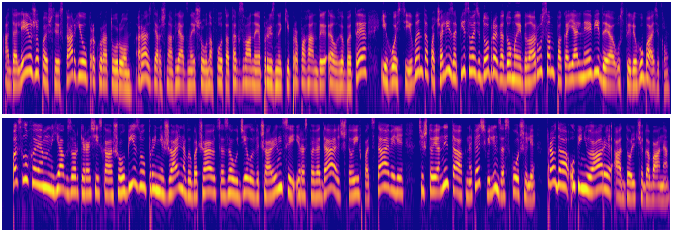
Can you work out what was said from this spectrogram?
А далей ужо пайшлі скаргі ў пракуратуру. Раз дзяржнагляд знайшоў на фота так званыя прызнакі прапаганды ЛГБТ і госці івента пачалі запісваць добра вядомыя беларусам пакаяльныя відэа ў стылі губазіку. Паслухаем, як зоркі расійскага шоу-бізу прыніжальна выбачаюцца за ўдзел у вечарынцы і распавядаюць, што іх падставілі, ці што яны так на 5 хвілін заскочылі. Праўда, у пенюары ад Дольча Габана.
